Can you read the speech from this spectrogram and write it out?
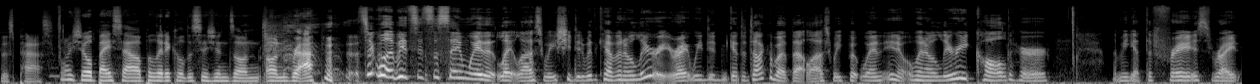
this pass. We should all base our political decisions on on rap. It's well, I mean, it's, it's the same way that late last week she did with Kevin O'Leary, right? We didn't get to talk about that last week, but when you know when O'Leary called her, let me get the phrase right,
